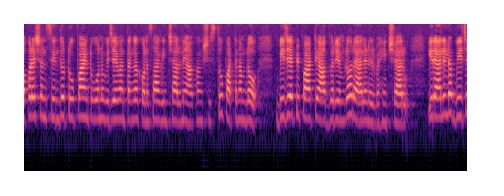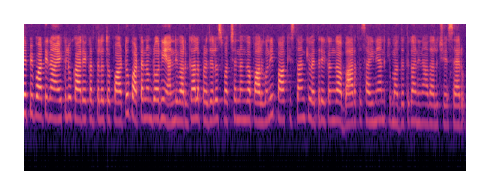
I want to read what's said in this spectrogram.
ఆపరేషన్ సింధూర్ టూ పాయింట్ ఓను విజయవంతంగా కొనసాగించాలని ఆకాంక్షిస్తూ పట్టణంలో బీజేపీ పార్టీ ఆధ్వర్యంలో ర్యాలీ నిర్వహించారు. ఈ ర్యాలీలో బీజేపీ పార్టీ నాయకులు కార్యకర్తలతో పాటు పట్టణంలోని అన్ని వర్గాల ప్రజలు స్వచ్ఛందంగా పాల్గొని పాకిస్తాన్కి వ్యతిరేకంగా భారత సైన్యానికి మద్దతుగా నినాదాలు చేశారు.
